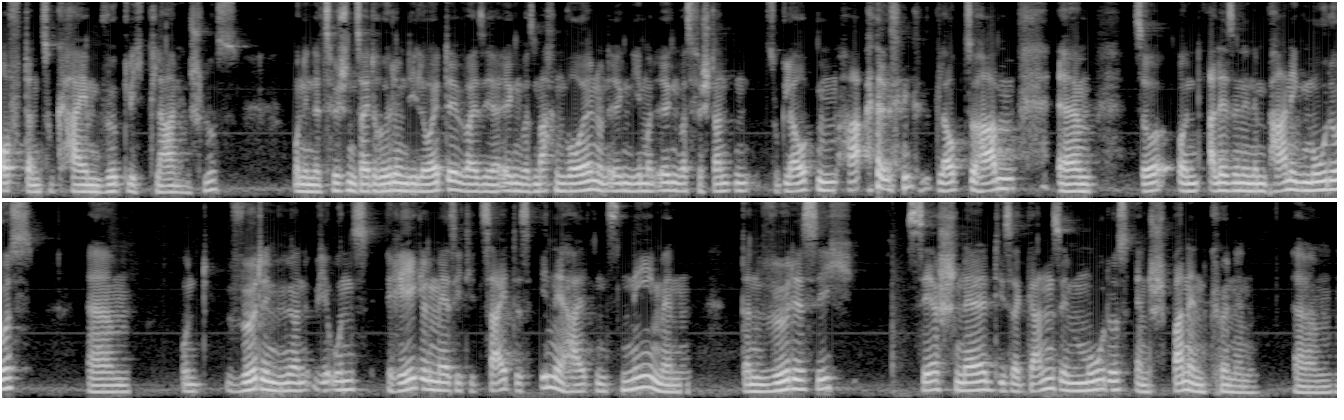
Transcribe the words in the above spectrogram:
oft dann zu keinem wirklich klaren Entschluss. Und in der Zwischenzeit rödeln die Leute, weil sie ja irgendwas machen wollen und irgendjemand irgendwas verstanden zu glauben, glaubt zu haben. Ähm, so, und alle sind in einem Panikmodus. Ähm, und würden wir uns regelmäßig die Zeit des Innehaltens nehmen, dann würde sich sehr schnell dieser ganze Modus entspannen können. Ähm,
